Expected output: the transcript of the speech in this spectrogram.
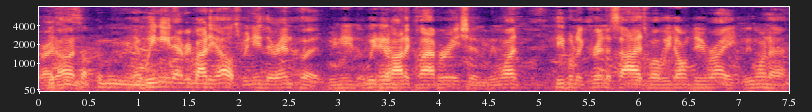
Right this on. is something we need. And we need everybody else. We need their input. We need we need a lot of collaboration. We want people to criticize what we don't do right. We want to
